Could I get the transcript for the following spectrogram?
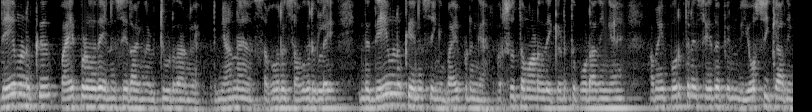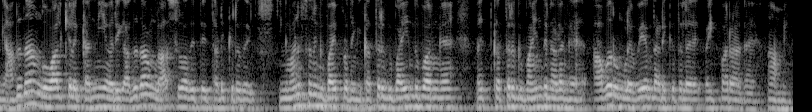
தேவனுக்கு பயப்படுவதை என்ன செய்கிறாங்க விட்டு விடுதாங்க அருமையான சகோதர சகோதரர்களே இந்த தேவனுக்கு என்ன செய்யுங்க? பயப்படுங்க. பரிசுத்தமானதை கெடுத்து போடாதீங்க. அவை பொருத்தனை செய்த பின்பு யோசிக்காதீங்க. அதுதான் உங்கள் வாழ்க்கையில் கண்ணியை வருக அதுதான் உங்கள் ஆசீர்வாதத்தை தடுக்கிறது. நீங்கள் மனுஷனுக்கு பயப்படுறீங்க கத்தருக்கு பயந்து பாருங்கள் கத்தருக்கு பயந்து நடங்க. அவர் உங்களை உயர்ந்த அடைக்கத்தில் வைப்பாராக. ஆமீன்.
